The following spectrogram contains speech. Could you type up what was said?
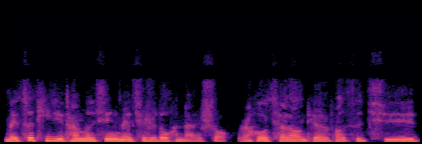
每次提起她们，心里面其实都很难受。然后前两天房思琪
